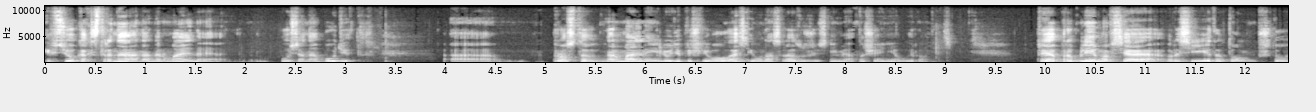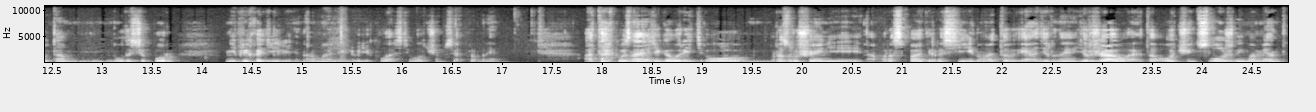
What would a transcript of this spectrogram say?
И все, как страна, она нормальная, пусть она будет. А, просто нормальные люди пришли во власть, и у нас сразу же с ними отношения выровняются. Проблема вся в России это в том, что там ну, до сих пор не приходили нормальные люди к власти. Вот в чем вся проблема. А так, вы знаете, говорить о разрушении, там, распаде России, ну это ядерная держава, это очень сложный момент.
